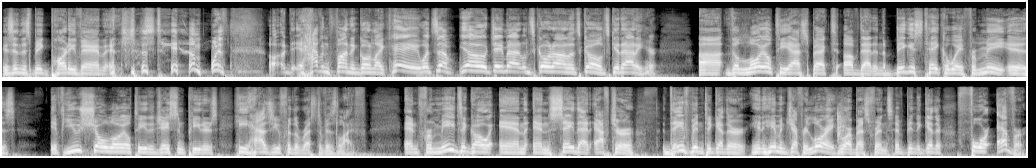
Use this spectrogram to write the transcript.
is in this big party van, and it's just him with uh, having fun and going like, "Hey, what's up? Yo, J Matt, what's going on? Let's go. Let's get out of here." Uh, the loyalty aspect of that, and the biggest takeaway for me is if you show loyalty to Jason Peters, he has you for the rest of his life. And for me to go and and say that after they've been together, him and Jeffrey Lurie, who are best friends, have been together forever,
